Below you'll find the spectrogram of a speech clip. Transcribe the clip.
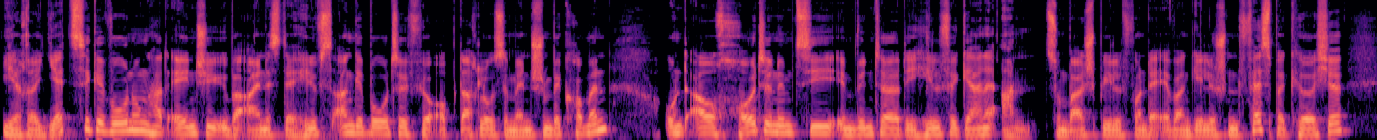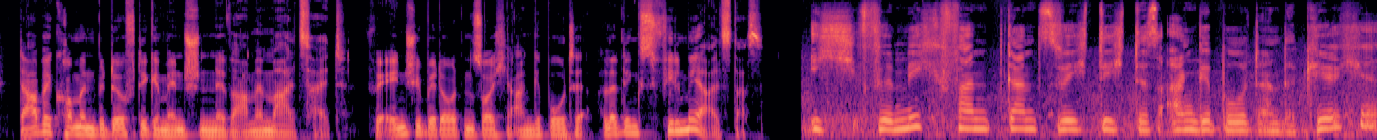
Ihre jetzige Wohnung hat Angie über eines der Hilfsangebote für obdachlose Menschen bekommen und auch heute nimmt sie im Winter die Hilfe gerne an, zum Beispiel von der evangelischen Vesperkirche. Da bekommen bedürftige Menschen eine warme Mahlzeit. Für Angie bedeuten solche Angebote allerdings viel mehr als das. Ich für mich fand ganz wichtig das Angebot an der Kirche.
